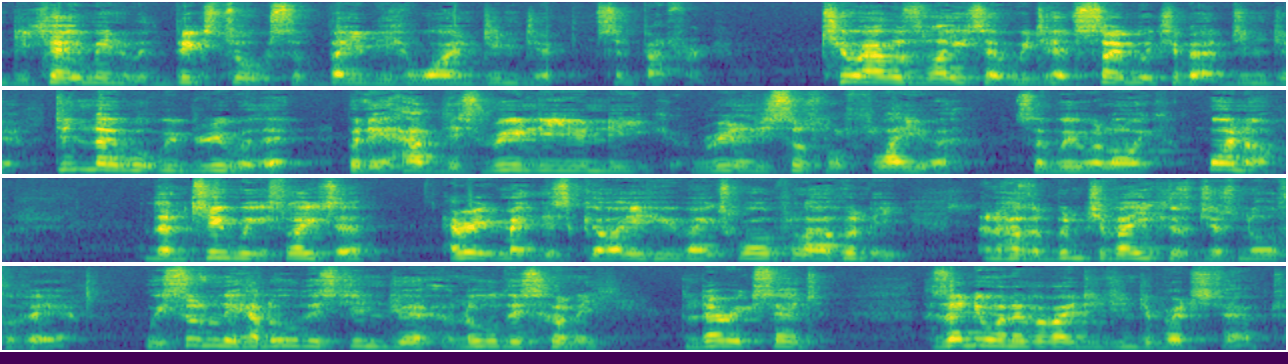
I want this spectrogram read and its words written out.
and he came in with big stalks of baby Hawaiian ginger, said Patrick. Two hours later, we'd heard so much about ginger. Didn't know what we'd brew with it, but it had this really unique, really subtle flavour, so we were like, why not? Then two weeks later, Eric met this guy who makes wildflower honey and has a bunch of acres just north of here. We suddenly had all this ginger and all this honey, and Eric said, Has anyone ever made a gingerbread stout?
